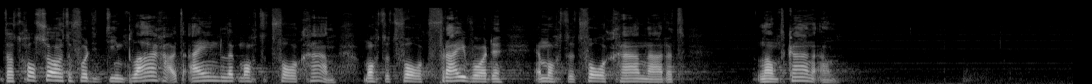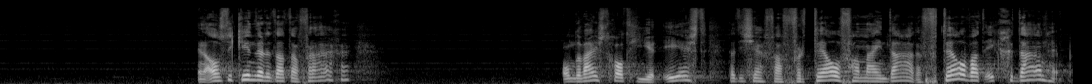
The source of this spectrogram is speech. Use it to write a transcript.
dat God zorgde voor die tien plagen, uiteindelijk mocht het volk gaan. Mocht het volk vrij worden en mocht het volk gaan naar het land Canaan. En als die kinderen dat dan vragen, onderwijst God hier eerst dat hij zegt van vertel van mijn daden. Vertel wat ik gedaan heb.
